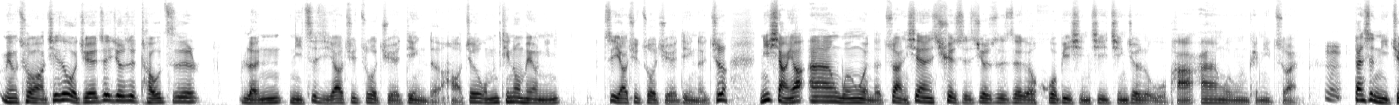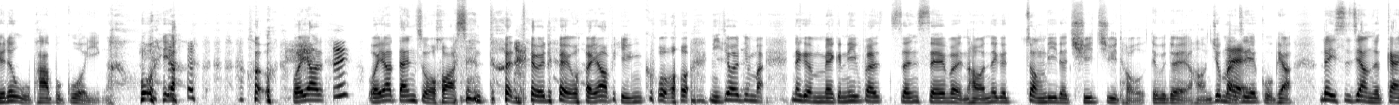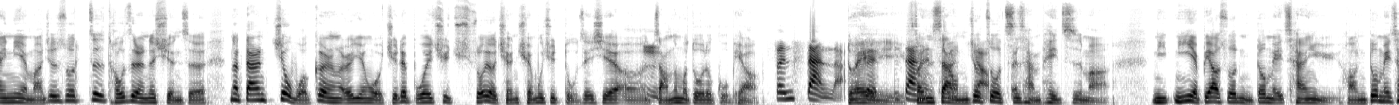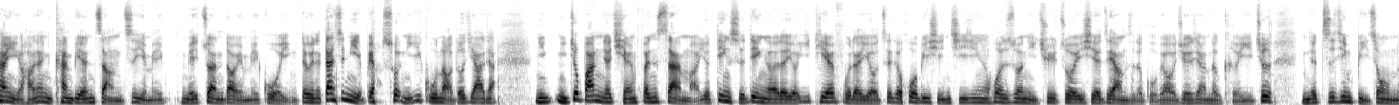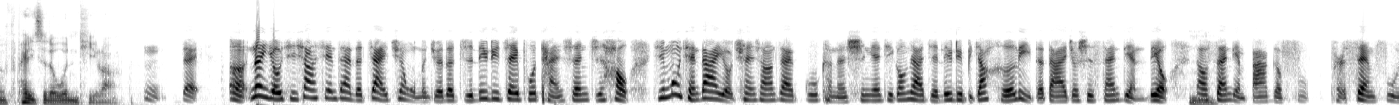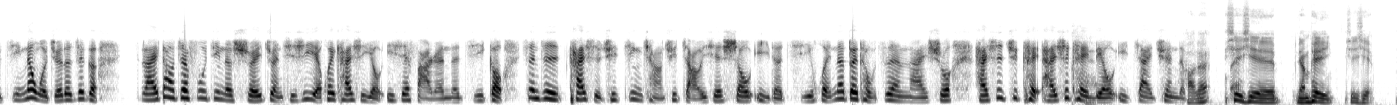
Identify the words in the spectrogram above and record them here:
没有错啊，其实我觉得这就是投资人你自己要去做决定的哈。就是我们听众朋友，您自己要去做决定的，就是你想要安安稳稳的赚，现在确实就是这个货币型基金就是五趴，安安稳稳给你赚。嗯，但是你觉得五趴不过瘾啊？我要 我要我要丹佐华盛顿，对不对？我要苹果，你就去买那个 Magnificent Seven 哈，那个壮丽的区巨头，对不对？哈，你就买这些股票，类似这样的概念嘛，就是说这是投资人的选择。那当然，就我个人而言，我绝对不会去所有权全部去赌这些呃涨那么多的股票，分散了，对，分散，你就做资产配置嘛。你你也不要说你都没参与，哈，你都没参与，好像你看别人涨，你自己也没没赚到，也没过瘾，对不对？但是你也不要说你一股脑都加价，你你就把你的钱分散嘛，有定时定额的，有 ETF 的，有这个货币型基金，或者说你去做一些这样子的股票，我觉得这样都可以，就是你的资金比重配置的问题了。嗯，对，呃，那尤其像现在的债券，我们觉得殖利率这一波弹升之后，其实目前大概有券商在估，可能十年期公债值利率比较合理的，大概就是三点六到三点八个负。Percent 附近，那我觉得这个来到这附近的水准，其实也会开始有一些法人的机构，甚至开始去进场去找一些收益的机会。那对投资人来说，还是去可以还是可以留意债券的。好的，谢谢梁佩玲，谢谢。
